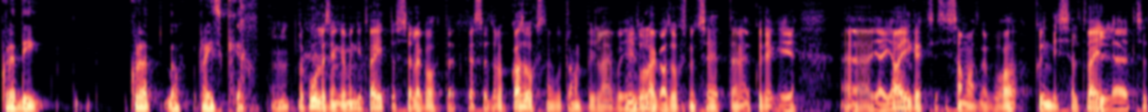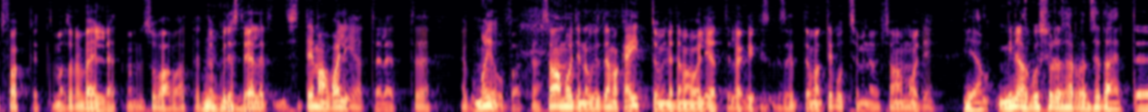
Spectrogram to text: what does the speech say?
kuradi kurat, noh, raisk mm. -hmm. ma kuulasin ka mingit väitlust selle kohta, et kas see tuleb kasuks nagu Trumpile või mm -hmm. ei tule kasuks nüüd see, et ta nüüd kuidagi äh, jäi haigeks ja siis samas nagu kõndis sealt välja ja ütles, et fuck, et ma tulen välja, et mul on suva, vaata, et noh mm -hmm., kuidas ta jälle, tema valijatele, et äh, nagu mõjub, vaata, samamoodi nagu tema käitumine tema valijatele, kõik tema tegutsemine võib samamoodi ja mina kusjuures arvan seda, et äh,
